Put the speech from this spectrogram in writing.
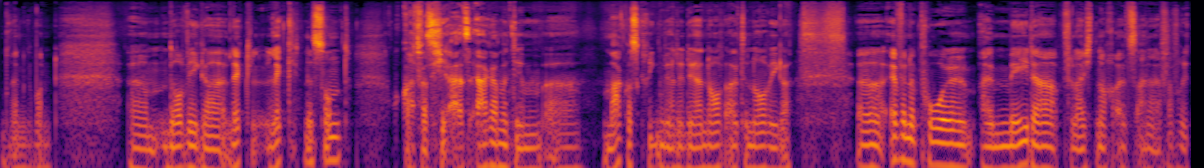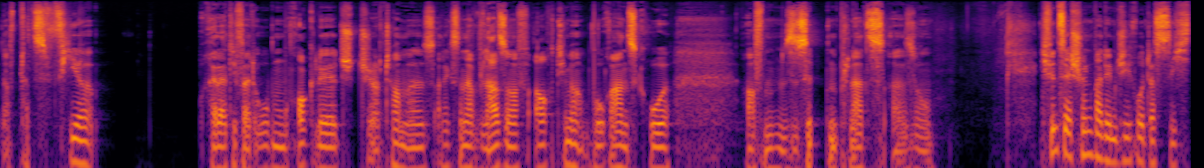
ein Rennen gewonnen. Ähm, Norweger Lek Leknesund. Oh Gott, was ich als Ärger mit dem äh, Markus kriegen werde, der Nor alte Norweger. Äh, Evenepoel, Almeida vielleicht noch als einer der Favoriten auf Platz vier relativ weit oben Roglic, Gerard Thomas, Alexander Vlasov, auch Timo Boranskruhe auf dem siebten Platz. Also ich finde es sehr schön bei dem Giro, dass sich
